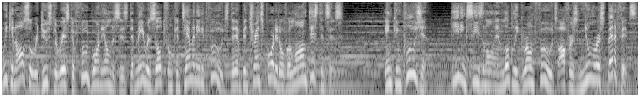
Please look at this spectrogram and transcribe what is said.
We can also reduce the risk of foodborne illnesses that may result from contaminated foods that have been transported over long distances. In conclusion, eating seasonal and locally grown foods offers numerous benefits,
